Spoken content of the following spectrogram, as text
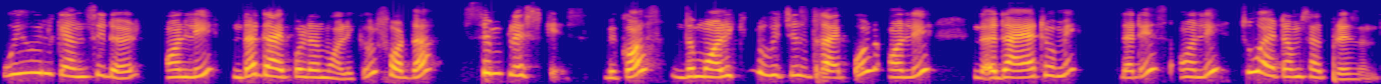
we will consider only the dipolar molecule for the simplest case because the molecule which is dipole only the diatomic that is only two atoms are present.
